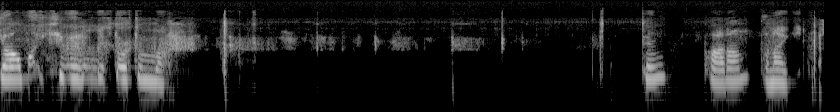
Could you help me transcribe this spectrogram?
yağma 2 verimlilik 4'üm var. Tüm param buna gidiyor.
